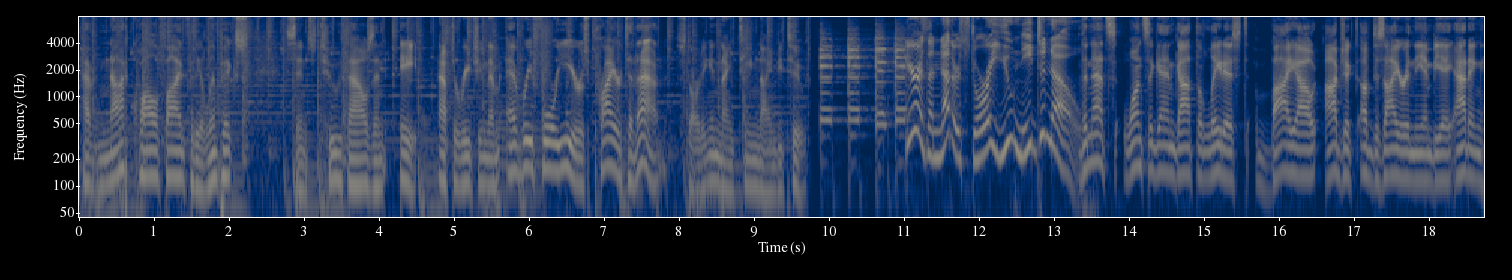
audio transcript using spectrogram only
have not qualified for the Olympics since 2008, after reaching them every four years prior to that, starting in 1992. Here is another story you need to know. The Nets once again got the latest buyout object of desire in the NBA, adding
